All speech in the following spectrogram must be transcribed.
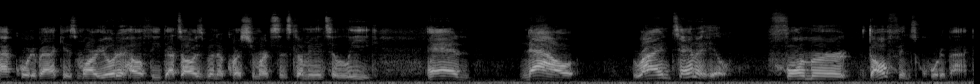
at quarterback. Is Mariota healthy? That's always been a question mark since coming into the league, and now Ryan Tannehill, former Dolphins quarterback.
